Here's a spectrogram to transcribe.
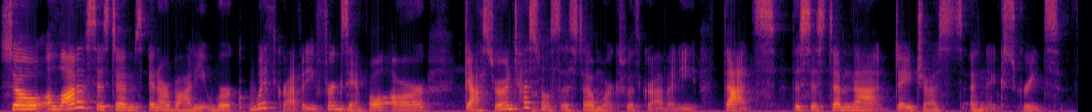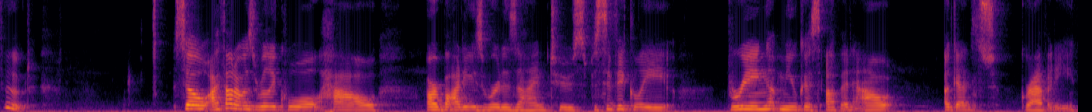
So, a lot of systems in our body work with gravity. For example, our gastrointestinal system works with gravity. That's the system that digests and excretes food. So, I thought it was really cool how our bodies were designed to specifically bring mucus up and out against gravity.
